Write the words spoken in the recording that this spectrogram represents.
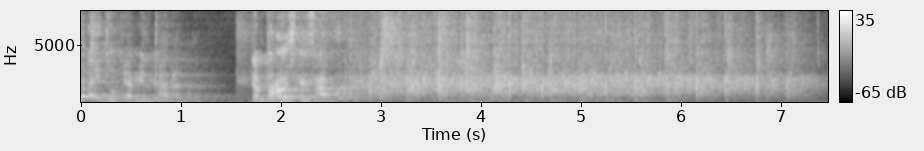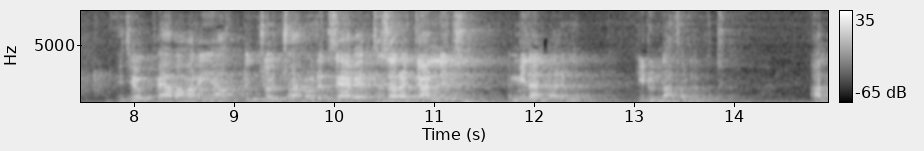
በላይ ኢትዮጵያ የሚል ቃል አለ። ደብተራዎች ላይ ጻፉት። ኢትዮጵያ በአማርኛው እጆቿን ወደ እግዚአብሔር ትዘረጋለች የሚል አለ አይደል? ሂዱና ፈልጉት አለ።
